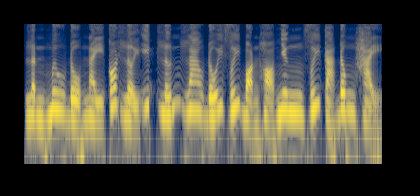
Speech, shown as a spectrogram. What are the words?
Lần mưu đồ này có lợi ích lớn lao đối với bọn họ nhưng với cả Đông Hải.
